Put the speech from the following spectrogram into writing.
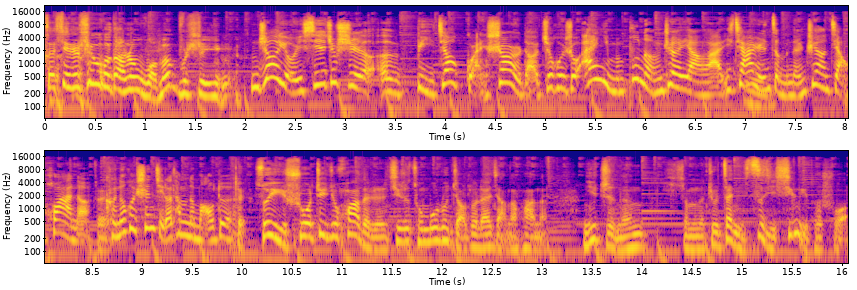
在现实生活当中我们不适应。你知道有一些就是呃比较管事儿的，就会说，哎，你们不能这样啊，一家人怎么能这样讲话呢？可能会升级了他们的矛盾。对，所以说这句话的人，其实从某种角度来讲的话呢，你只能。什么呢？就在你自己心里头说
